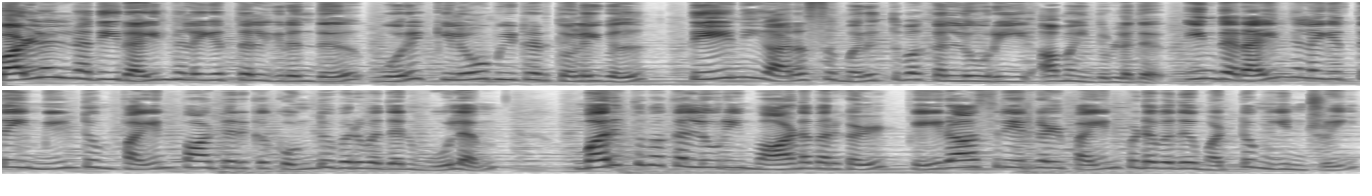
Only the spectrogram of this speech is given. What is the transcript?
வள்ளல் நதி ரயில் நிலையத்தில் இருந்து ஒரு கிலோமீட்டர் தொலைவில் தேனி அரசு மருத்துவக் கல்லூரி அமைந்துள்ளது. இந்த ரயில் நிலையத்தை மீண்டும் பயன்பாட்டிற்கு கொண்டு வருவதன் மூலம் மருத்துவக் கல்லூரி மாணவர்கள் பேராசிரியர்கள் பயன்படுவது மட்டும் இன்றி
